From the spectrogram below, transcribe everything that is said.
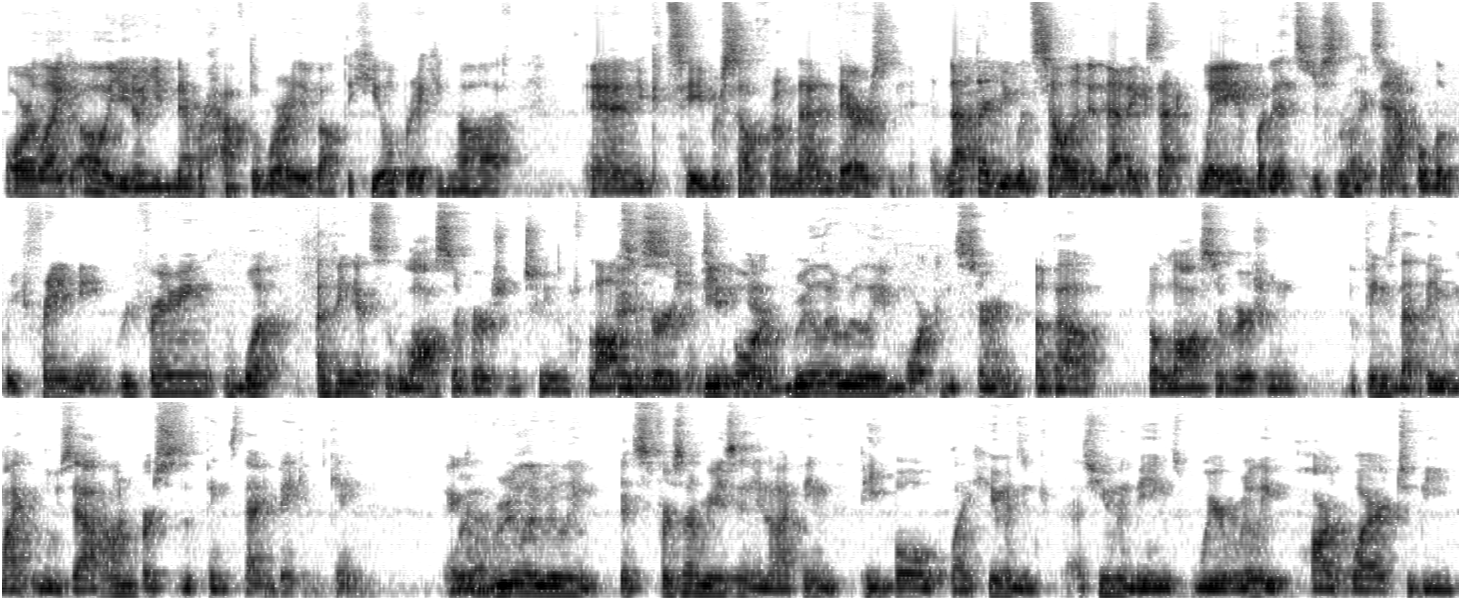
or like oh you know you'd never have to worry about the heel breaking off and you could save yourself from that embarrassment not that you would sell it in that exact way but it's just an Right. example of reframing reframing what I think it's loss aversion too. Loss aversion too, People yeah. are really, really more concerned about the loss aversion, the things that they might lose out on versus the things that they can gain. We're really, really. It's for some reason, you know. I think people, like humans, as human beings, we're really hardwired to be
